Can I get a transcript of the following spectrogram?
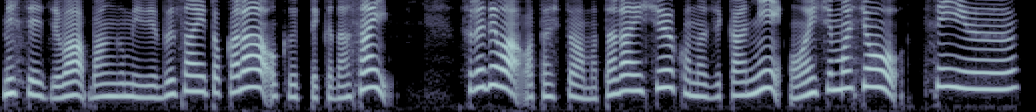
メッセージは番組ウェブサイトから送ってください。それでは私とはまた来週この時間にお会いしましょう。See you!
